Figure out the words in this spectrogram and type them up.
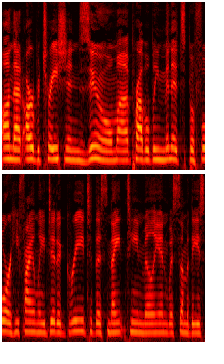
on that arbitration Zoom, uh, probably minutes before he finally did agree to this 19 million with some of these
